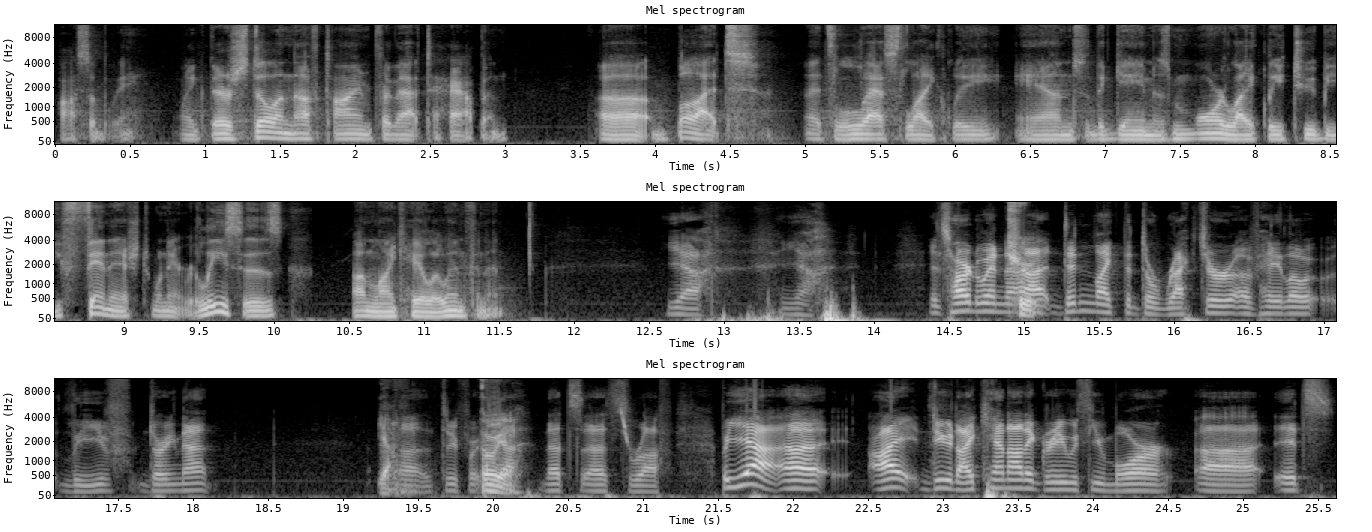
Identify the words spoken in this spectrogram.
Possibly. Like there's still enough time for that to happen. Uh, but it's less likely and the game is more likely to be finished when it releases, unlike Halo Infinite. Yeah, yeah. It's hard when uh, didn't like the director of Halo leave during that. Yeah. Uh, three, four, Oh, yeah. yeah. that's that's rough. But yeah, uh, I dude, I cannot agree with you more. Uh, it's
